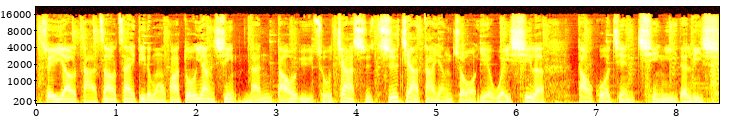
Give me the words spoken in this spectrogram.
所以要打造在地的文化多样性，南岛语族驾驶支架大洋洲，也维系了岛国间情谊的历史。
